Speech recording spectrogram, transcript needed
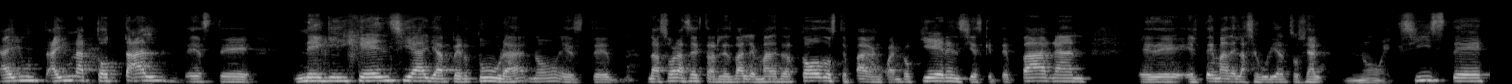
hay, una total este, negligencia y apertura, ¿no? Este, las horas extras les vale madre a todos, te pagan cuando quieren, si es que te pagan. Eh, el tema de la seguridad social no existe.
